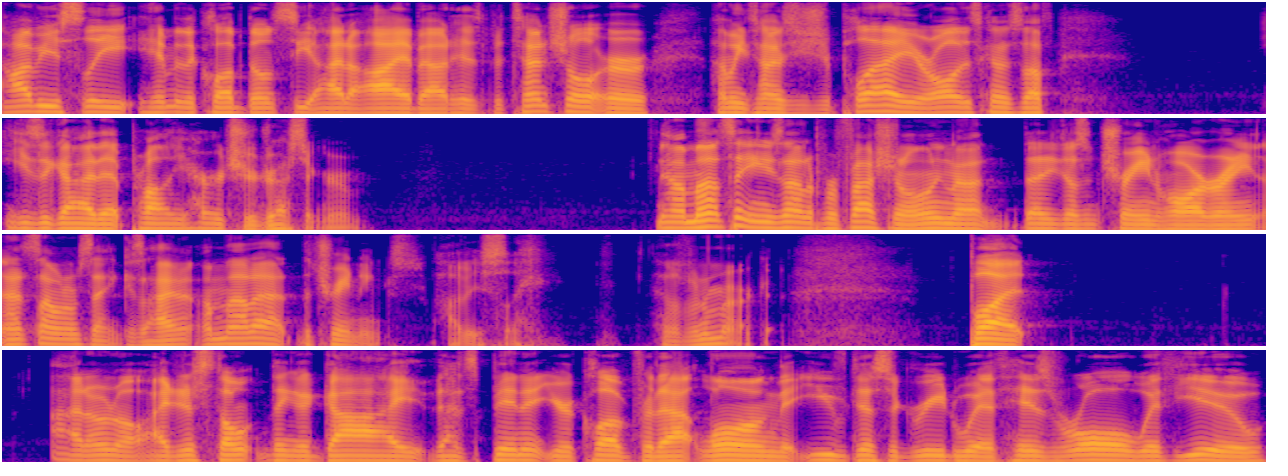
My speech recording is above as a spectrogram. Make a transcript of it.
obviously him and the club don't see eye to eye about his potential or how many times he should play or all this kind of stuff. He's a guy that probably hurts your dressing room. Now, I'm not saying he's not a professional, not that he doesn't train hard or anything. That's not what I'm saying, because I'm not at the trainings, obviously. I live in America. But I don't know. I just don't think a guy that's been at your club for that long that you've disagreed with his role with you,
